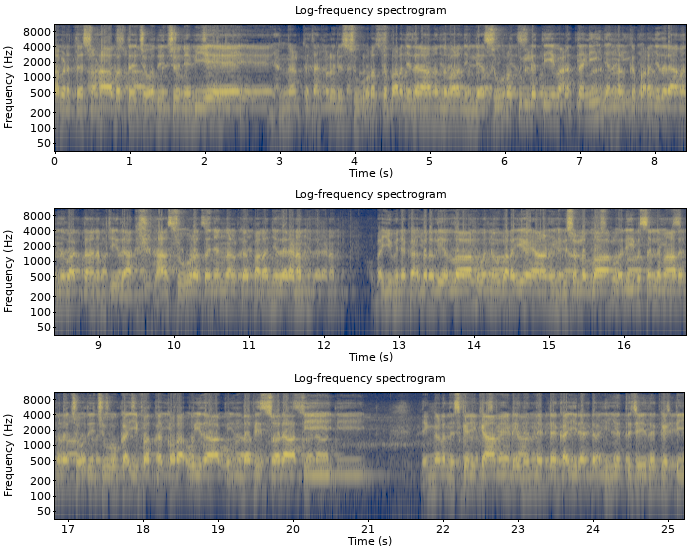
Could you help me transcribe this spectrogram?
അവിടുത്തെ സ്വഹാബത്ത് ചോദിച്ചു നബിയേ ഞങ്ങൾക്ക് തങ്ങൾ ഒരു സൂറത്ത് പറഞ്ഞു തരാമെന്ന് പറഞ്ഞില്ല? സൂറത്തുല്ലത്തി വാത്തനി ഞങ്ങൾക്ക് പറഞ്ഞു തരാമെന്ന് വാഗ്ദാനം ചെയ്ത ആ സൂറത്ത് ഞങ്ങൾക്ക് പറഞ്ഞു തരണം. ഉബയ്യുബിനെ പറയുകയാണ് നബി അലൈഹി ചോദിച്ചു കൈഫ ഇദാ കുന്ത നിങ്ങൾ നിസ്കരിക്കാൻ വേണ്ടി നിന്നിട്ട് കൈ രണ്ടും നീയത്ത് ചെയ്ത് കെട്ടി.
